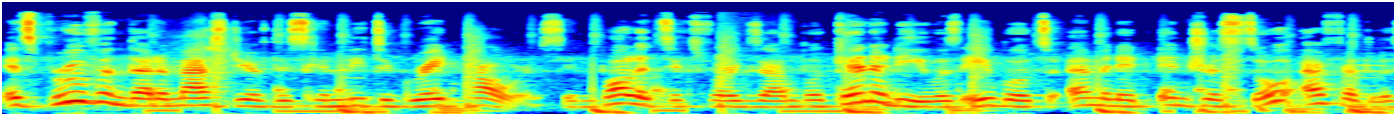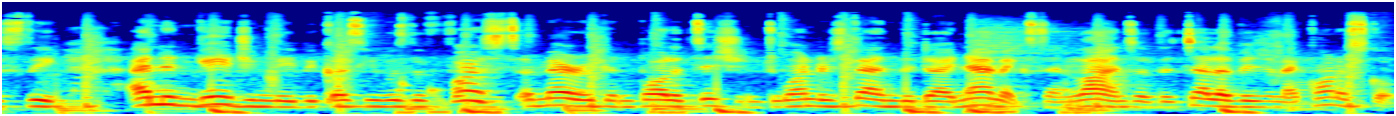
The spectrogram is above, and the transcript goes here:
It's proven that a mastery of this can lead to great powers. In politics, for example, Kennedy was able to emanate interest so effortlessly and engagingly because he was the first American politician to understand the dynamics and lines of the television iconoscope.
